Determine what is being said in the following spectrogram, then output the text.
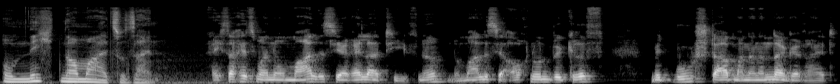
um nicht normal zu sein? Ich sage jetzt mal, normal ist ja relativ. Ne? Normal ist ja auch nur ein Begriff mit Buchstaben aneinandergereiht.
